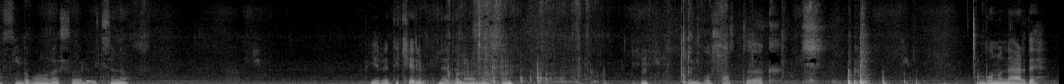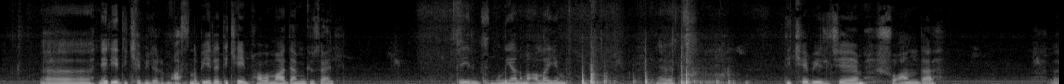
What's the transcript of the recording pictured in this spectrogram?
Aslında bunu da şöyle üçünü bir yere dikelim. Neden olmasın? Bunu boşalttık. Bunu nerede? Ee, nereye dikebilirim? Aslında bir yere dikeyim. Hava madem güzel. Değil mi? Bunu yanıma alayım. Evet. Dikebileceğim şu anda e,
